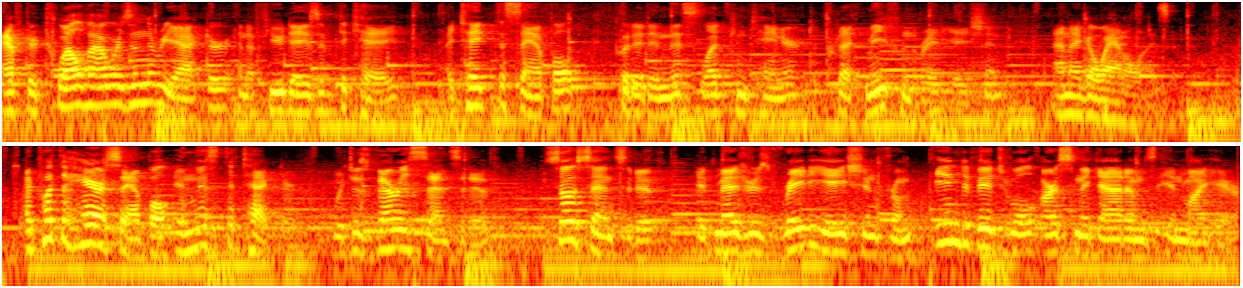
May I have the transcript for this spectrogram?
After 12 hours in the reactor and a few days of decay, I take the sample, put it in this lead container to protect me from the radiation, and I go analyze it. I put the hair sample in this detector, which is very sensitive, so sensitive it measures radiation from individual arsenic atoms in my hair.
